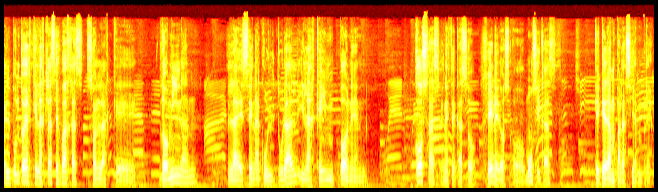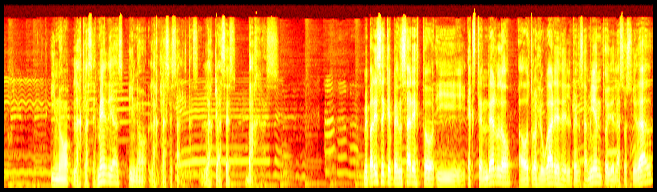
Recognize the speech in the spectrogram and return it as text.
el punto es que las clases bajas son las que dominan la escena cultural y las que imponen cosas, en este caso géneros o músicas, que quedan para siempre. Y no las clases medias y no las clases altas, las clases bajas. Me parece que pensar esto y extenderlo a otros lugares del pensamiento y de la sociedad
